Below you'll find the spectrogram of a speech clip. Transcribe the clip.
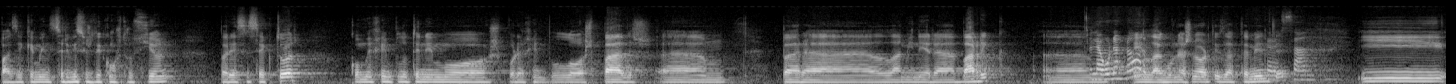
basicamente serviços de construção para esse sector. Como exemplo, temos, por exemplo, os pads um, para a minera Barrick, en Lagunas Norte. En Lagunas Norte, exactamente. Interesante. Y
